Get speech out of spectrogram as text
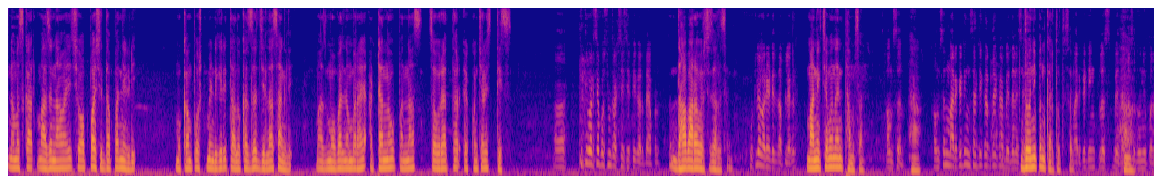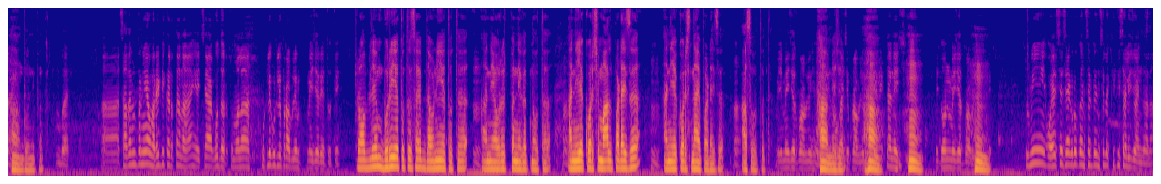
नमस्कार माझं नाव आहे शिवप्पा सिद्धप्पा निगडी. मुक्काम पोस्ट मेंढगिरी तालुका जत जिल्हा सांगली. माझा मोबाईल नंबर आहे अठ्ठ्याण्णव पन्नास चौऱ्याहत्तर एकोणचाळीस तीस. अं, किती वर्षापासून द्राक्ष शेती करताय आपण? दहा बारा वर्ष झालं साहेब कुठल्या व्हरायटी आहेत आपल्याकडे? माणिक चमन आणि थॉम्सन. थॉम्सन? हां. थॉम्सन मार्केटिंगसाठी करताय का बेदाणे दोन्ही पण करतो तो साहेब मार्केटिंग प्लस हां. असं दोन्ही पण आहे. हां दोन्ही पण करतो. बर. साधारणपणे या व्हरायटी करताना याच्या अगोदर तुम्हाला कुठले कुठले प्रॉब्लेम मेजर येत होते प्रॉब्लेम बुरी येत होतं साहेब दावणी येत होतं. आणि ॲव्हरेज पण निघत नव्हतं. आणि एक वर्ष माल पडायचं. आणि एक वर्ष नाही पडायचं. असं होत होतं म्हणजे मेजर प्रॉब्लेम हां, major. प्रॉब्लेम हां. हं. हे दोन मेजर प्रॉब्लेम तुम्ही ओएसएस अॅग्रो कन्सल्टन्सीला किती साली जॉईन झाला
